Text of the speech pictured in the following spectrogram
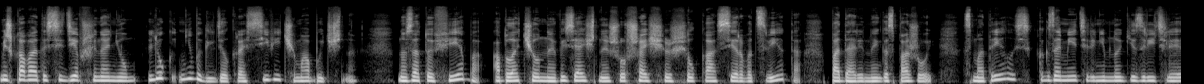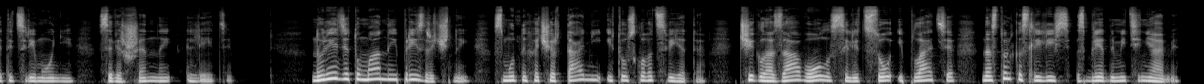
мешковато сидевший на нем, Люк не выглядел красивее, чем обычно. Но зато Феба, облаченная в изящные шуршащие шелка серого цвета, подаренные госпожой, смотрелась, как заметили немногие зрители этой церемонии, совершенной леди но леди туманной и призрачной, смутных очертаний и тусклого цвета, чьи глаза, волосы, лицо и платье настолько слились с бледными тенями,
